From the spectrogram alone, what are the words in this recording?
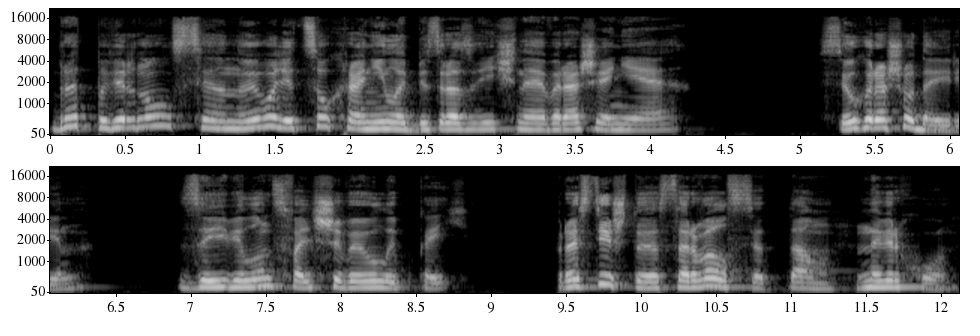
Брат повернулся, но его лицо хранило безразличное выражение. «Все хорошо, Дайрин», – заявил он с фальшивой улыбкой. «Прости, что я сорвался там, наверху.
